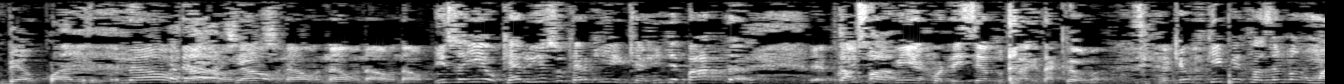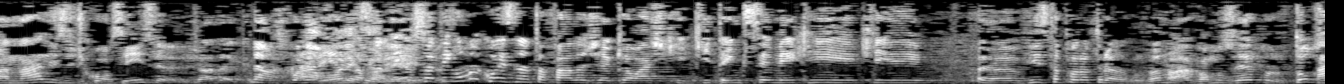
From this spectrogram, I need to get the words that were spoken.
Bel quadro. Não, não, gente. não, não, não, não, não. Isso aí, eu quero isso, eu quero que, que a gente debata. É por isso que eu vim, acordei cedo pra, da cama. Porque eu fiquei fazendo uma, uma análise de consciência já da. Não, não, 40 olha só, tem, só tem uma coisa na tua fala, já que eu acho que, que tem que ser meio que, que ah, vista por outro ângulo. Vamos Ah, lá. vamos ver por todos os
